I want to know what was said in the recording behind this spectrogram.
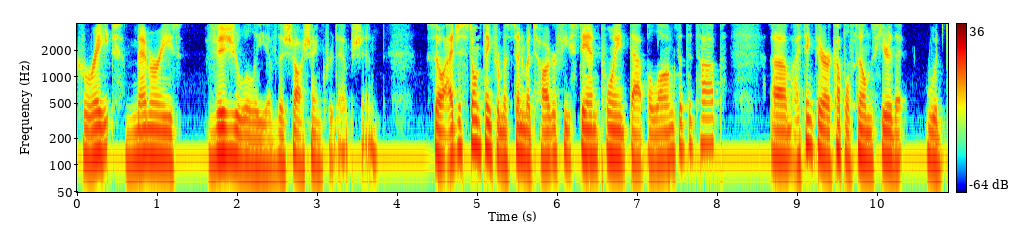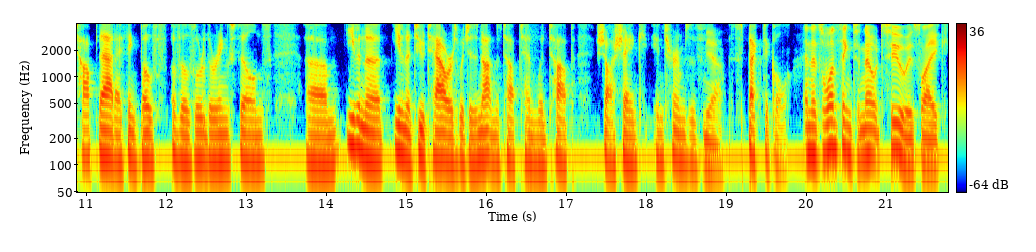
great memories visually of the Shawshank Redemption. So I just don't think from a cinematography standpoint that belongs at the top. Um, I think there are a couple films here that would top that. I think both of those Lord of the Rings films, um, even the even the Two Towers, which is not in the top ten, would top Shawshank in terms of Yeah. spectacle. And that's one thing to note too is like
